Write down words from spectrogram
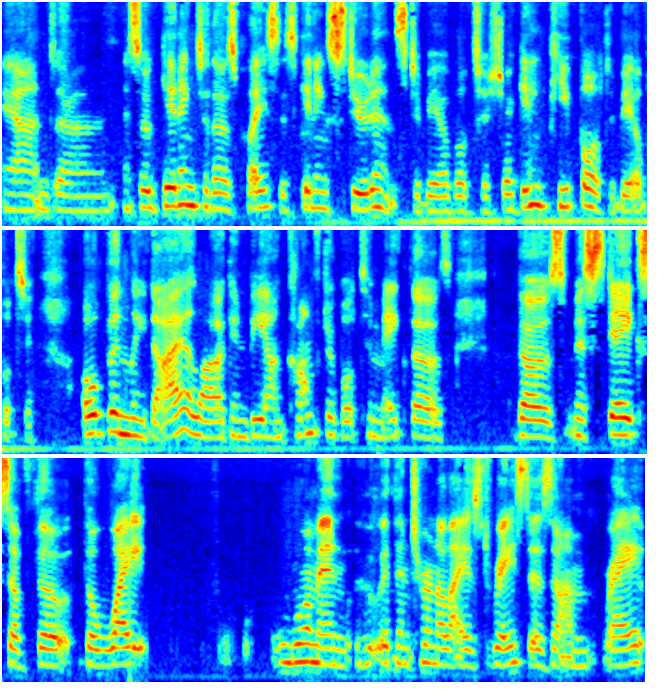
and, um, and so getting to those places getting students to be able to share getting people to be able to openly dialogue and be uncomfortable to make those those mistakes of the the white woman who, with internalized racism, right,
